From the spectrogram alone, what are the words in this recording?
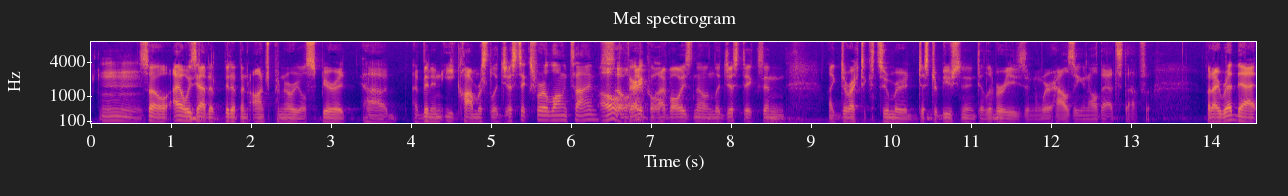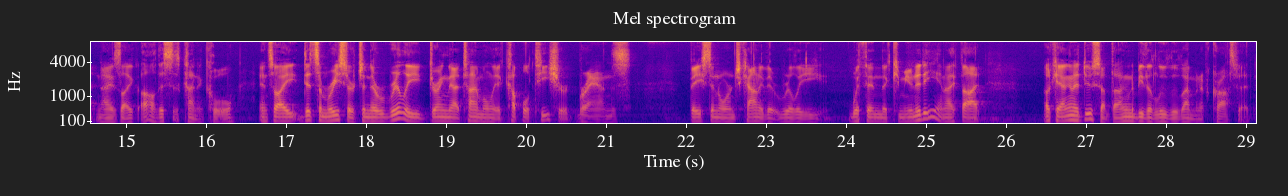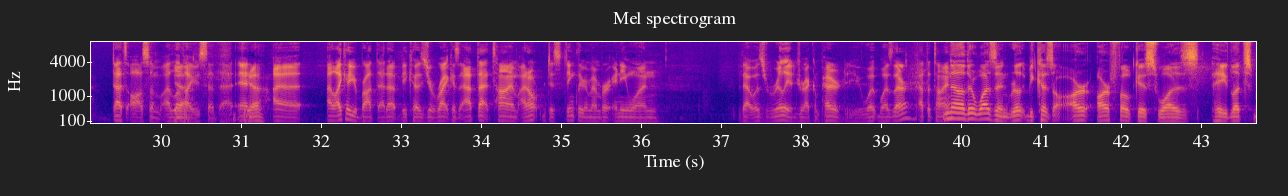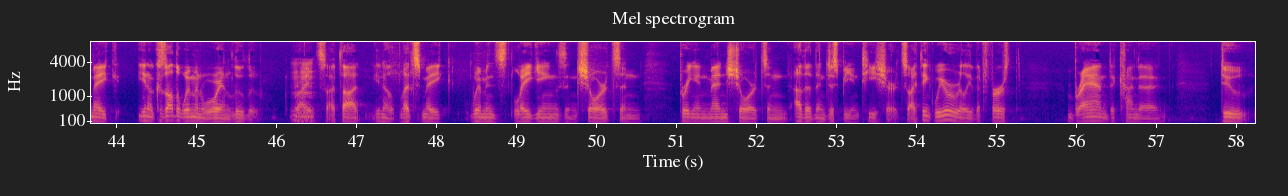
So I always had a bit of an entrepreneurial spirit. Uh, I've been in e-commerce logistics for a long time. Oh, so very I've, cool. I've always known logistics and like direct to consumer distribution and deliveries and warehousing and all that stuff. But I read that and I was like, oh, this is kind of cool. And so I did some research, and there were really during that time only a couple T-shirt brands based in Orange County that really within the community. And I thought, okay, I'm going to do something. I'm going to be the Lululemon of CrossFit. That's awesome. I love Yeah. how you said that. And Yeah. I, I like how you brought that up because you're right. Because at that time, I don't distinctly remember anyone that was really a direct competitor to you. What was there at the time? No, there wasn't really because our our focus was, hey, let's make you know, because all the women were wearing Lulu, mm-hmm. right? So I thought, you know, let's make women's leggings and shorts and bring in men's shorts and other than just being t-shirts. So I think we were really the first brand to kind of do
